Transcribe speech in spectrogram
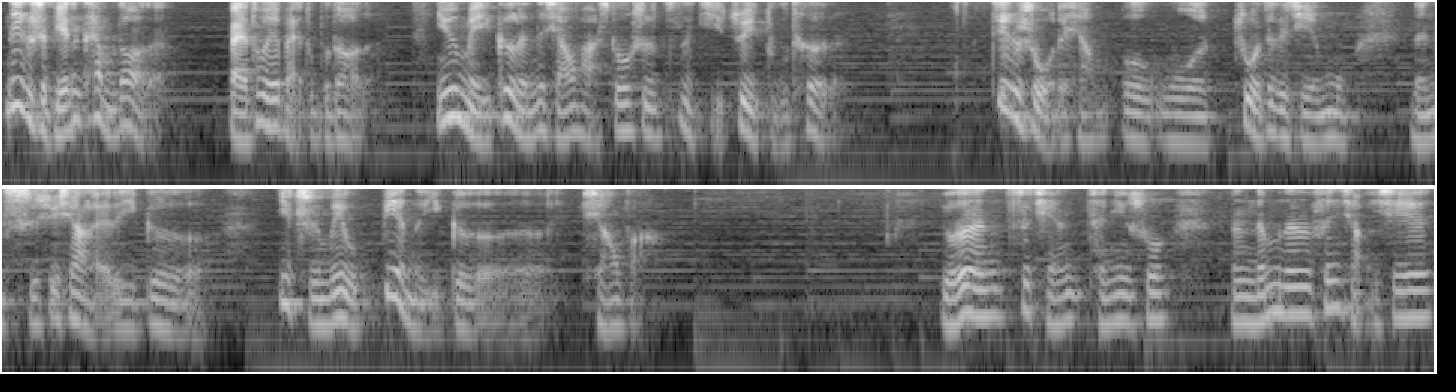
那个是别人看不到的，百度也百度不到的，因为每个人的想法都是自己最独特的。这个是我的想，我我做这个节目能持续下来的一个一直没有变的一个想法。有的人之前曾经说，嗯，能不能分享一些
